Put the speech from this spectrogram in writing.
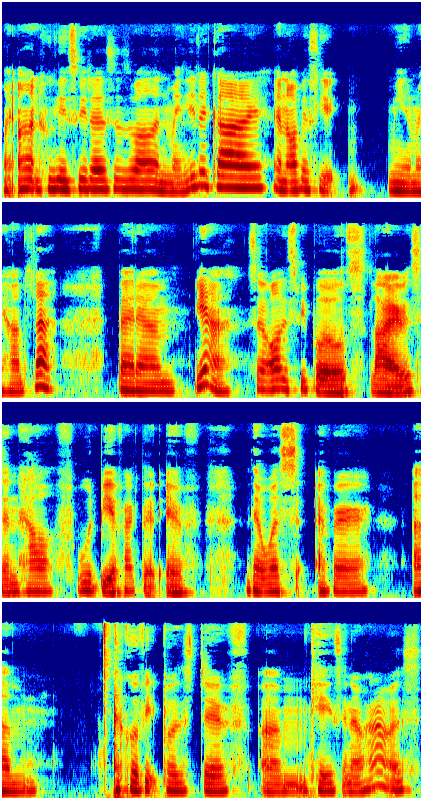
my aunt who lives with us as well, and my little guy, and obviously me and my husband. But um, yeah, so all these people's lives and health would be affected if there was ever um, a COVID positive um, case in our house.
